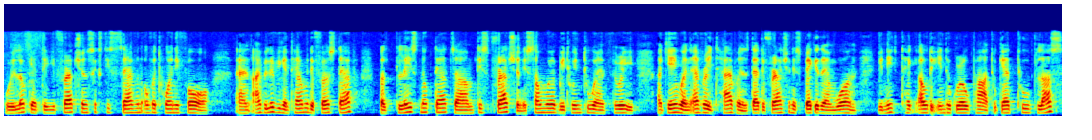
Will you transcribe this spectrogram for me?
We look at the fraction 67 over 24. And I believe you can tell me the first step but please note that um, this fraction is somewhere between 2 and 3. Again, whenever it happens that the fraction is bigger than 1, you need to take out the integral part to get 2 plus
